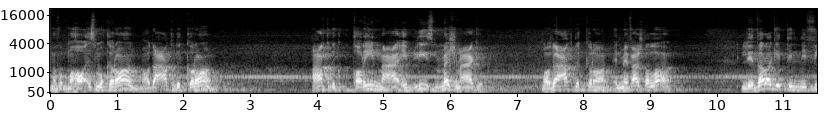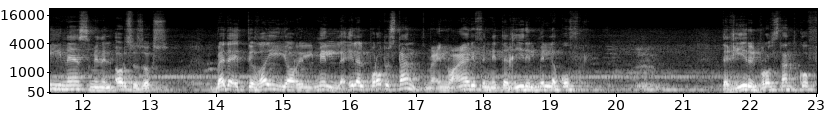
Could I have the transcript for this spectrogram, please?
ما هو- اسمه قران. ما هو ده عقد القران. عقد قرين مع إبليس ماشي معاه كده ما هو ده عقد القران. إن ما ينفعش تطلقها. لدرجة إن في ناس من الأرثوذكس بدأت تغير الملة إلى البروتستانت مع إنه عارف إن تغيير الملة كفر. تغيير البروتستانت كفر.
